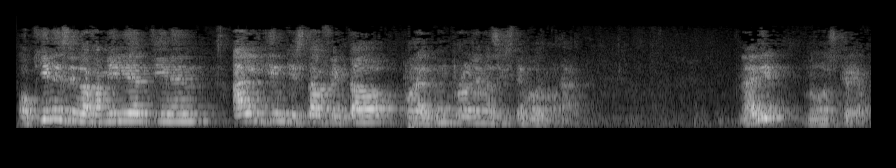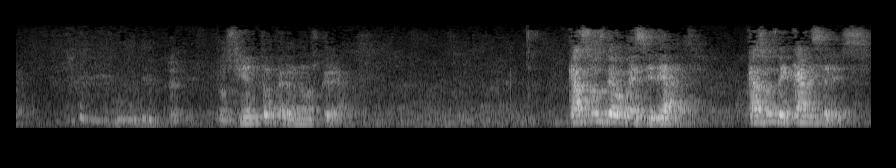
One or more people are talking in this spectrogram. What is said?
¿O quiénes en la familia tienen alguien que está afectado por algún problema del sistema hormonal? ¿Nadie? No os creo. Lo siento, pero no os creo. Casos de obesidad, casos de cánceres,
